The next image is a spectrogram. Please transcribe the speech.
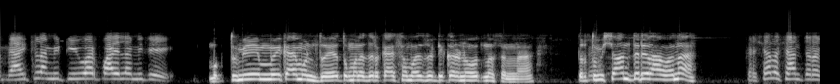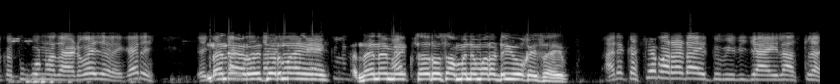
मी ऐकलं मी टीव्हीवर पाहिलं मी ते. मग तुम्ही मी काय म्हणतोय तुम्हाला जर काय समाजासाठी करणं होत नसेल ना तर तुम्ही शांत तरी राहावं ना. कशाला शांत राहा? तू कोण माझा ऍडवायझर आहे का रे? नाही नाही ऍडवायझर नाही. नाही नाही मी एक सर्वसामान्य मराठी युवक आहे साहेब. अरे कसले मराठा आहे तुम्ही? तिच्या आईला असलं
